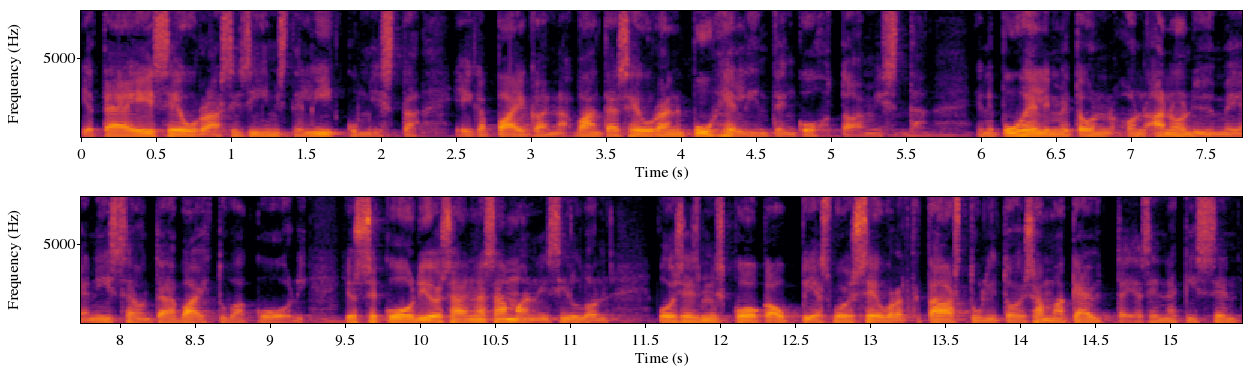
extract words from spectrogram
Ja tämä ei seuraa siis ihmisten liikkumista eikä paikan, vaan tämä seuraa puhelinten kohtaamista. Ja ne puhelimet on, on anonyymejä, niissä on tämä vaihtuva koodi. Jos se koodi olisi aina sama, niin silloin voisi esimerkiksi K-kauppias voisi seurata, että taas tuli toi sama käyttäjä, se näkisi sen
